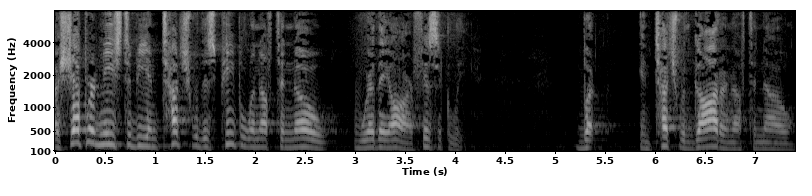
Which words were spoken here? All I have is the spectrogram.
A shepherd needs to be in touch with his people enough to know where they are physically, but in touch with God enough to know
